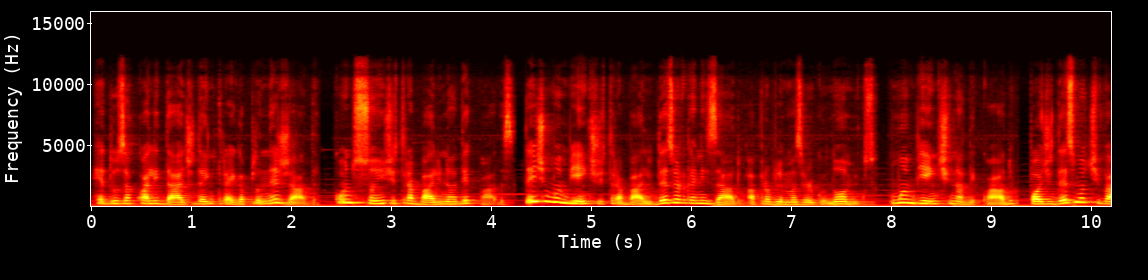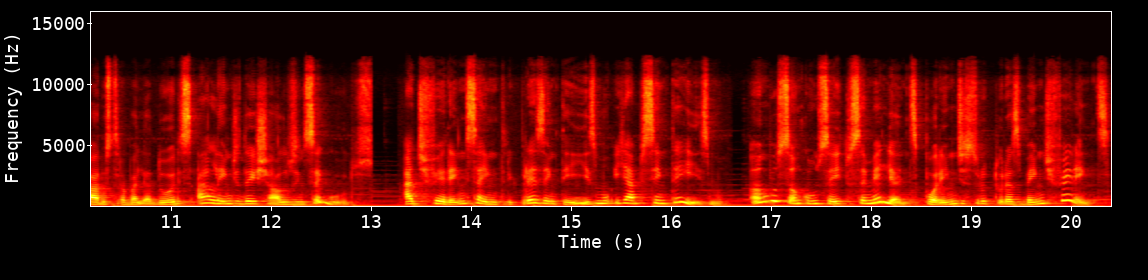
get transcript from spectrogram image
reduz a qualidade da entrega planejada. Condições de trabalho inadequadas. Desde um ambiente de trabalho desorganizado a problemas ergonômicos, um ambiente inadequado pode desmotivar os trabalhadores além de deixá-los inseguros a diferença entre presenteísmo e absenteísmo. Ambos são conceitos semelhantes, porém de estruturas bem diferentes.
